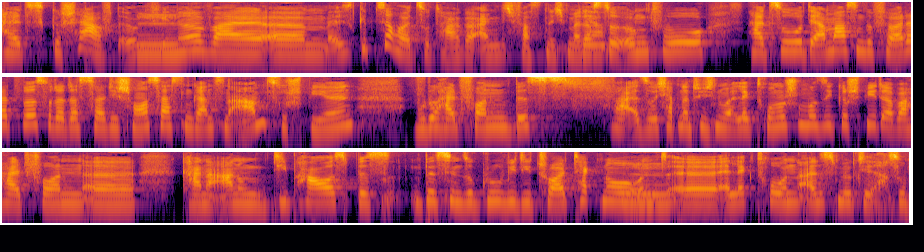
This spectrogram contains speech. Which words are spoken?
halt geschärft irgendwie, mhm. ne? Weil ähm, es gibt's ja heutzutage eigentlich fast nicht mehr, dass ja. du irgendwo halt so dermaßen gefördert wirst oder dass du halt die Chance hast, einen ganzen Abend zu spielen, wo du halt von bis also ich habe natürlich nur elektronische Musik gespielt, aber halt von äh, keine Ahnung Deep House bis ein bisschen so groovy Detroit Techno mhm. und äh, Elektro und alles mögliche, ach so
